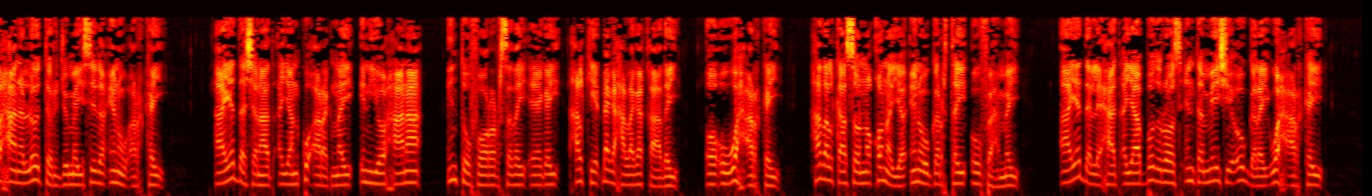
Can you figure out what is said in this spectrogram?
waxaana loo tarjumay sida inuu arkay. Aayadda shanaad ayaan ku aragnay in yooxanaa intuu foorarsaday eegay halkii dhagaxa laga qaaday oo uu wax arkay hadalkaasoo noqonaya inuu gartay uu fahmay aayadda lixaad ayaa butros inta meeshii u galay wax arkay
